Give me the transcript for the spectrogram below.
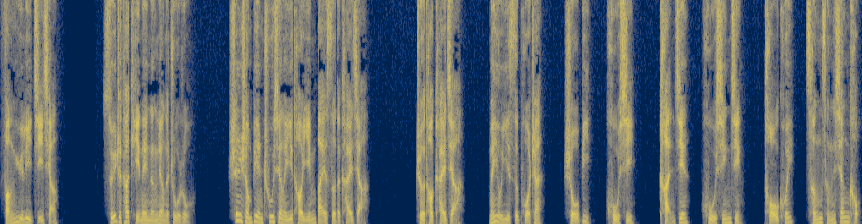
防御力极强。随着他体内能量的注入。身上便出现了一套银白色的铠甲，这套铠甲没有一丝破绽，手臂、护膝、坎肩、护心镜、头盔层层相扣，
